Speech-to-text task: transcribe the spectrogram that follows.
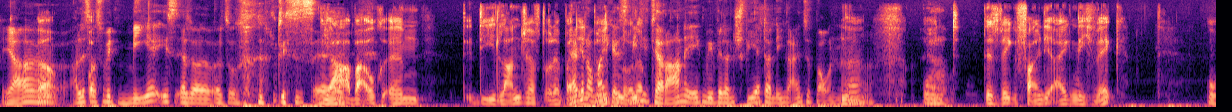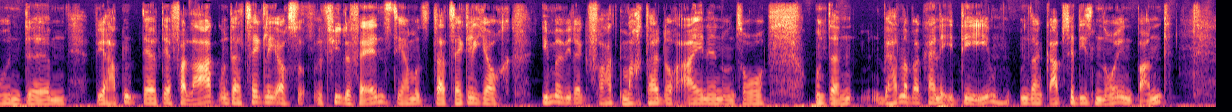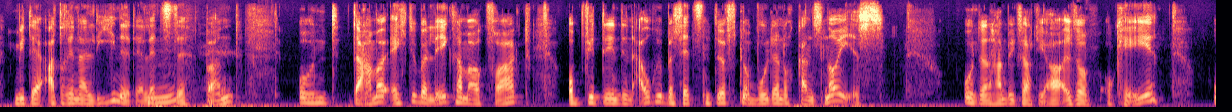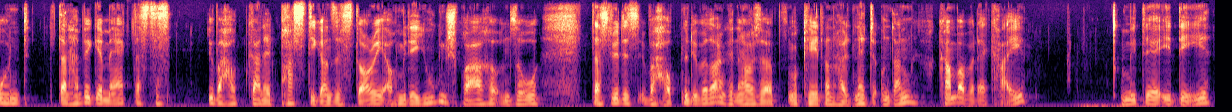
Ja, ja, alles was mit Meer ist, also, also dieses. Äh, ja, aber auch ähm, die Landschaft oder bei ja, den genau, Briten das Mediterrane irgendwie wird dann schwer dann irgendwie einzubauen. Ne? Ja. Und ja. deswegen fallen die eigentlich weg. Und ähm, wir hatten der, der Verlag und tatsächlich auch so viele Fans, die haben uns tatsächlich auch immer wieder gefragt, macht halt noch einen und so. Und dann, wir hatten aber keine Idee. Und dann gab es ja diesen neuen Band mit der Adrenaline, der letzte mhm. Band. Und da haben wir echt überlegt, haben auch gefragt, ob wir den denn auch übersetzen dürften, obwohl der noch ganz neu ist. Und dann haben wir gesagt, ja, also okay. Und dann haben wir gemerkt, dass das überhaupt gar nicht passt, die ganze Story, auch mit der Jugendsprache und so, dass wir das überhaupt nicht übertragen können. Dann habe ich gesagt, okay, dann halt nicht. Und dann kam aber der Kai mit der Idee,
